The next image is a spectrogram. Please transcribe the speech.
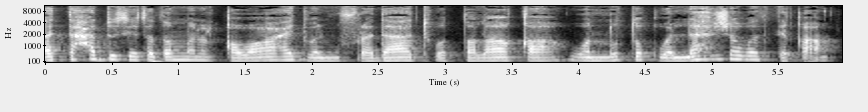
التحدث يتضمن القواعد والمفردات والطلاقة والنطق واللهجة والثقة.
